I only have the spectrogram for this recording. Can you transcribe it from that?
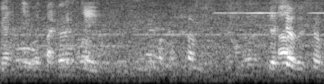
гостей вот так с Да сяду, сяду.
